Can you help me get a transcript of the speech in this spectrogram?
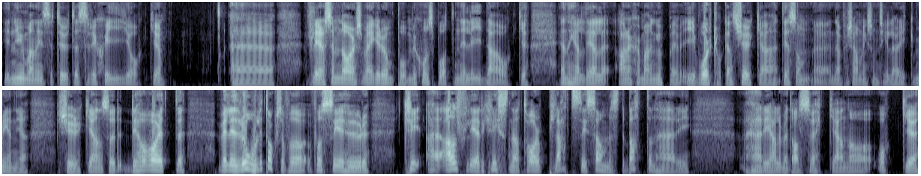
i Newman-institutets regi och eh, Eh, flera seminarier som äger rum på missionsbåten i Lida och en hel del arrangemang uppe i Vårklockans kyrka, det som, eh, den församling som tillhör kyrkan. Så det, det har varit eh, väldigt roligt också för, för att se hur kri, allt fler kristna tar plats i samhällsdebatten här i här i Almedalsveckan och, och eh,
